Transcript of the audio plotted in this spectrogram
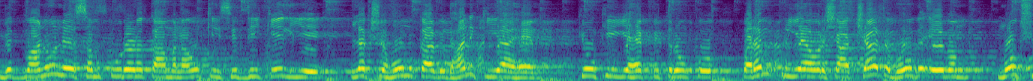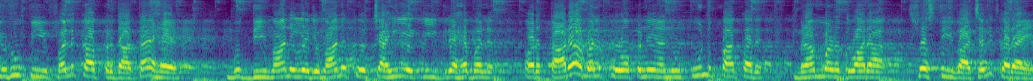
विद्वानों ने संपूर्ण कामनाओं की सिद्धि के लिए लक्ष्य होम का विधान किया है, क्योंकि यह पितरों को परम प्रिय और साक्षात भोग एवं मोक्ष रूपी फल का प्रदाता है। बुद्धिमान यजमान को चाहिए कि ग्रह बल और तारा बल को अपने अनुकूल पाकर ब्राह्मण द्वारा स्वस्ति वाचन कराएँ।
